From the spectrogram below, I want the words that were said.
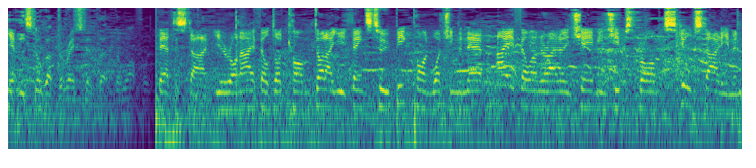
Yep. he's still got the rest of the, the waffle. About to start. You're on AFL.com.au thanks to BigPond watching the NAB AFL Under 18 Championships from Skilled Stadium. And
